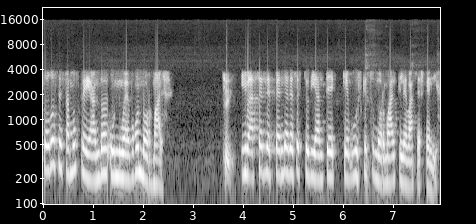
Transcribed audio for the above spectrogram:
todos estamos creando un nuevo normal. Sí. Y va a ser, depende de ese estudiante que busque su normal que le va a hacer feliz.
